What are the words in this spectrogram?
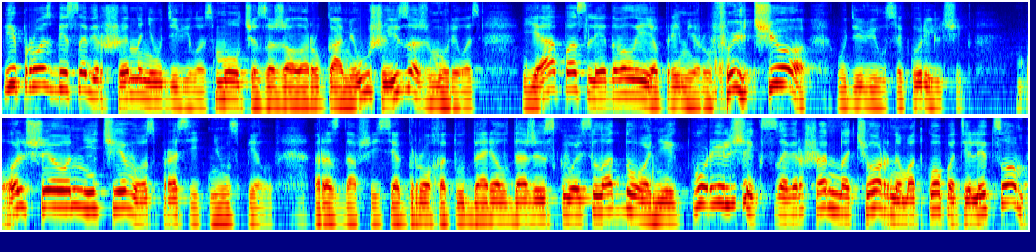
и просьбе совершенно не удивилась. Молча зажала руками уши и зажмурилась. Я последовал ее примеру. «Вы чё?» – удивился курильщик. Больше он ничего спросить не успел. Раздавшийся грохот ударил даже сквозь ладони. Курильщик с совершенно черным от копоти лицом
